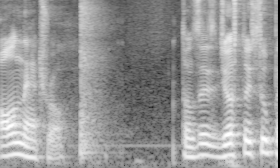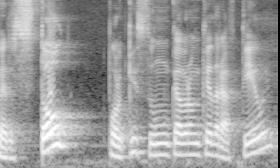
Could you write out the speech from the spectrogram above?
all natural. Entonces, yo estoy súper stoked porque es un cabrón que drafteé, güey.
